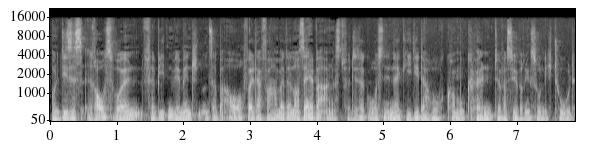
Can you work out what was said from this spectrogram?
Und dieses Rauswollen verbieten wir Menschen uns aber auch, weil dafür haben wir dann auch selber Angst vor dieser großen Energie, die da hochkommen könnte, was sie übrigens so nicht tut.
